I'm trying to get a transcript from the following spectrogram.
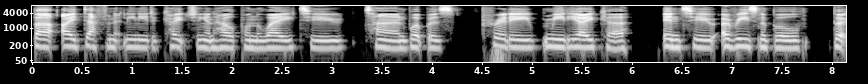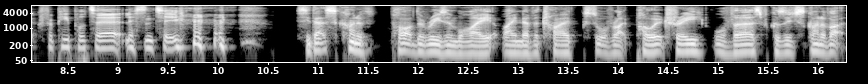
But I definitely needed coaching and help on the way to turn what was pretty mediocre into a reasonable book for people to listen to. See, that's kind of part of the reason why I never tried sort of like poetry or verse because it's just kind of like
